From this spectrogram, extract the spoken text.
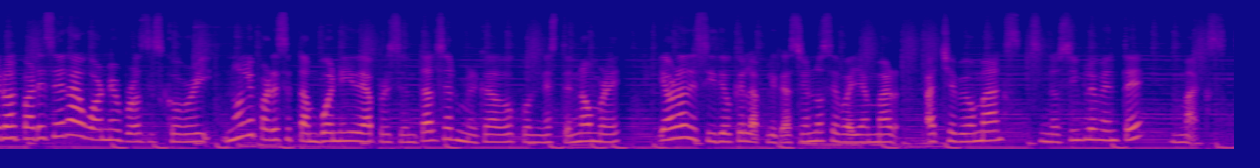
Pero al parecer a Warner Bros. Discovery no le parece tan buena idea presentarse al mercado con este nombre y ahora decidió que la aplicación no se va a llamar HBO Max, sino simplemente Max.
